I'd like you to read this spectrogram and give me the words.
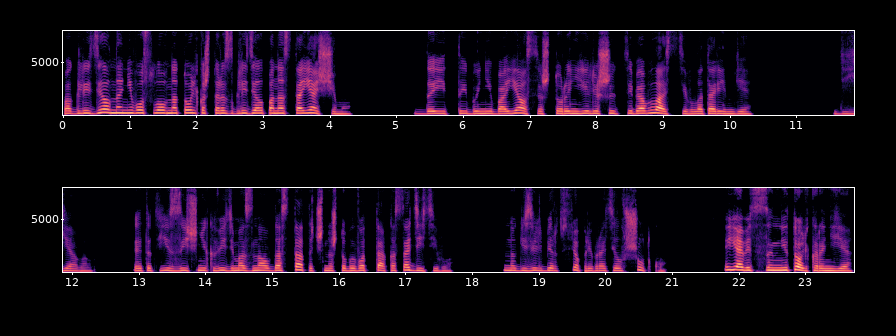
Поглядел на него, словно только что разглядел по-настоящему. «Да и ты бы не боялся, что Ренье лишит тебя власти в Лотаринге!» Дьявол! Этот язычник, видимо, знал достаточно, чтобы вот так осадить его но Гизельберт все превратил в шутку. «Я ведь сын не только Ренье,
